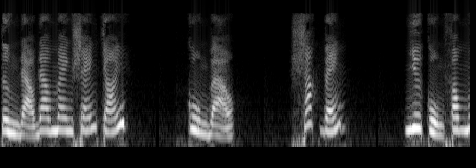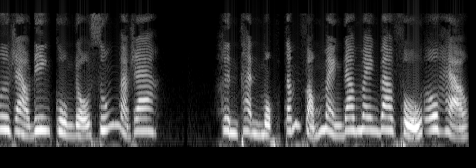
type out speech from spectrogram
Từng đạo đao mang sáng chói. Cuồng bạo. Sắc bén. Như cuồng phong mưa rào điên cuồng đổ xuống mà ra. Hình thành một tấm võng màn đao mang bao phủ ô hạo.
